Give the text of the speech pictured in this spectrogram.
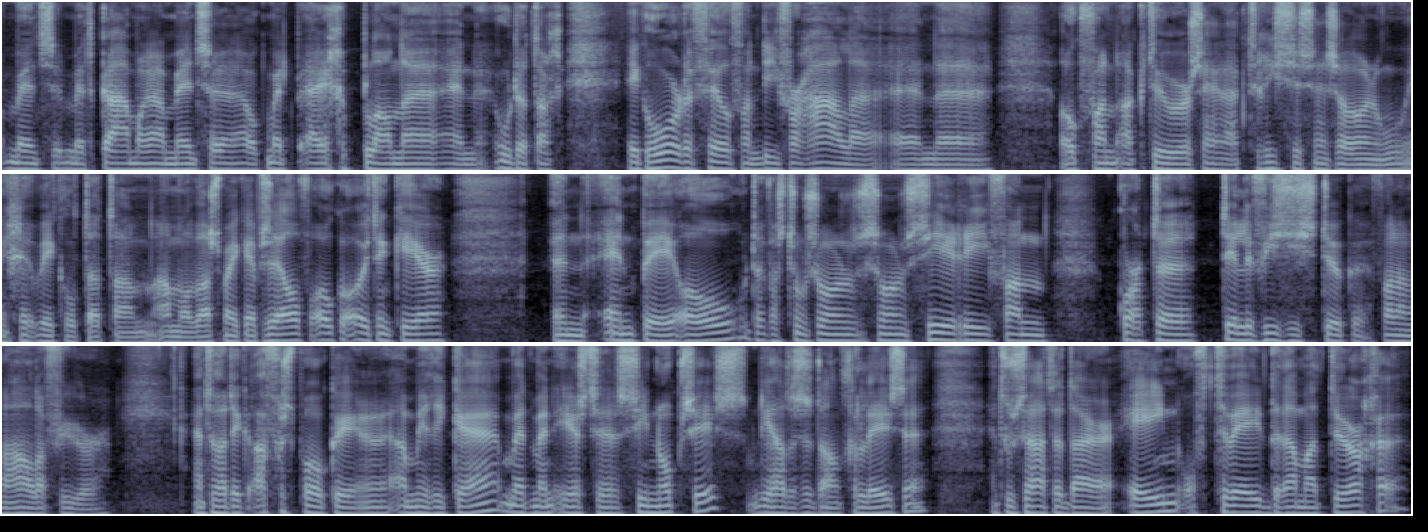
mensen, met cameramensen, ook met eigen plannen en hoe dat dan. Ik hoorde veel van die verhalen en eh, ook van acteurs en actrices en zo en hoe ingewikkeld dat dan allemaal was. Maar ik heb zelf ook ooit een keer een NPO, dat was toen zo'n zo'n serie van korte televisiestukken van een half uur. En toen had ik afgesproken in een Amerikaan met mijn eerste synopsis. Die hadden ze dan gelezen. En toen zaten daar één of twee dramaturgen.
